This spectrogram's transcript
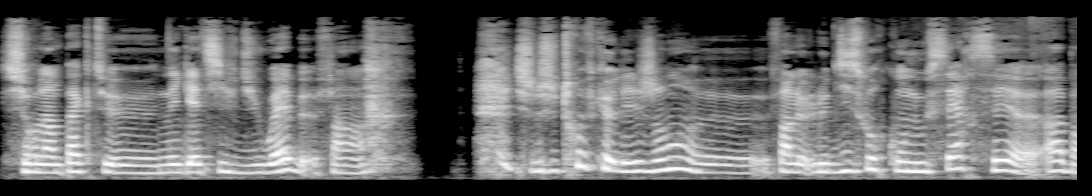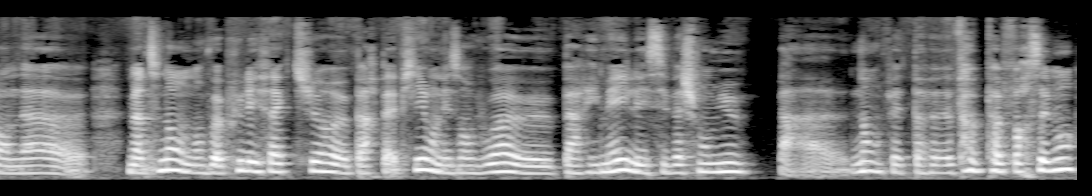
sur l'impact négatif du web enfin je, trouve que les gens, euh, enfin le, discours qu'on nous sert, c'est euh, ah ben on a euh, maintenant on n'envoie plus les factures par papier, on les envoie par email et c'est vachement mieux. Bah non en fait pas, pas, forcément.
